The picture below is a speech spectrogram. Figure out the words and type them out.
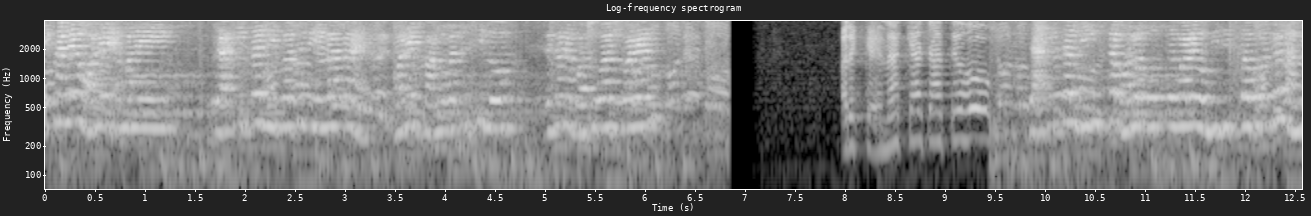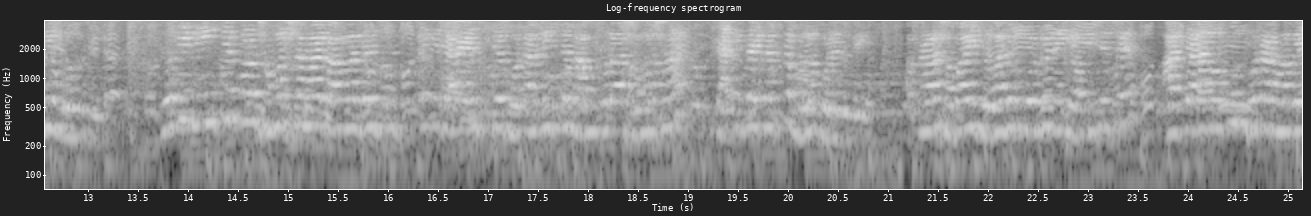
এখানে অনেক মানে জাকিরদার নির্বাচনী এলাকায় অনেক বাংলাদেশি লোক এখানে বসবাস করেন। আরে কেনা কে চাতে হো? জাকিরদার লিঙ্কটা ভালো করতে পারে অভিজিৎটা বলবেন আমিও বলছি। যদি লিঙ্কের কোনো সমস্যা হয় বাংলাদেশ থেকে যারা এসছে ভোটার লিস্টে নাম করা সমস্যা হয় জাকিরদার কাজটা ভালো করে দেবে। আপনারা সবাই যোগাযোগ করবেন এই অফিসে আর যারা নতুন ভোটার হবে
